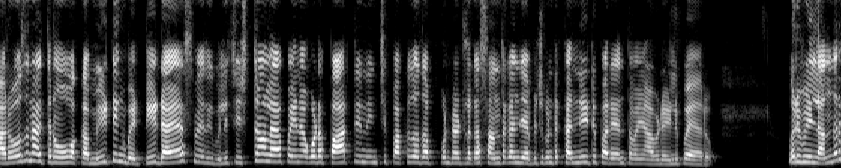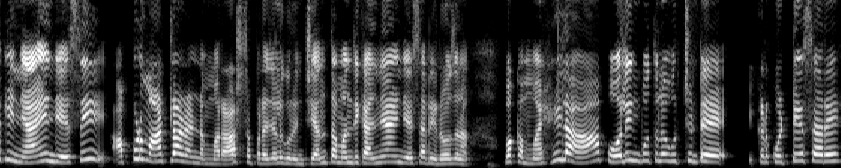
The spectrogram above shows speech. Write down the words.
ఆ రోజున అతను ఒక మీటింగ్ పెట్టి డయాస్ మీదకి పిలిచి ఇష్టం లేకపోయినా కూడా పార్టీ నుంచి పక్కకు తప్పుకుంటున్నట్లుగా సంతకం చేపించుకుంటే కన్నీటి పర్యంతమై ఆవిడ వెళ్ళిపోయారు. మరి వీళ్ళందరికీ న్యాయం చేసి అప్పుడు మాట్లాడండి అమ్మ రాష్ట్ర ప్రజల గురించి. ఎంతమందికి అన్యాయం చేశారు ఈ రోజున? ఒక మహిళ పోలింగ్ బూత్లో కూర్చుంటే ఇక్కడ కొట్టేశారే?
